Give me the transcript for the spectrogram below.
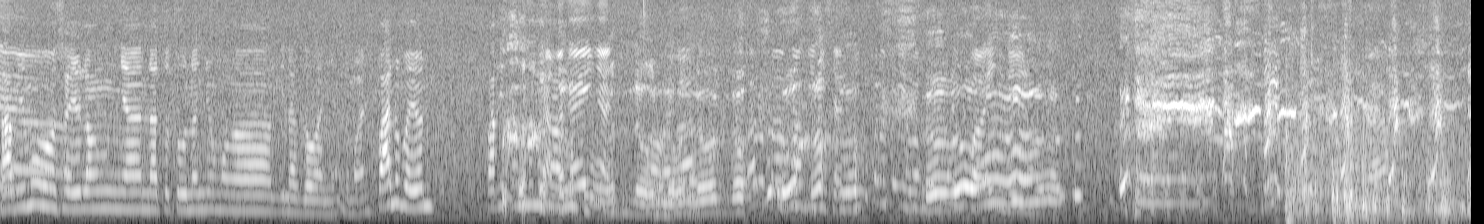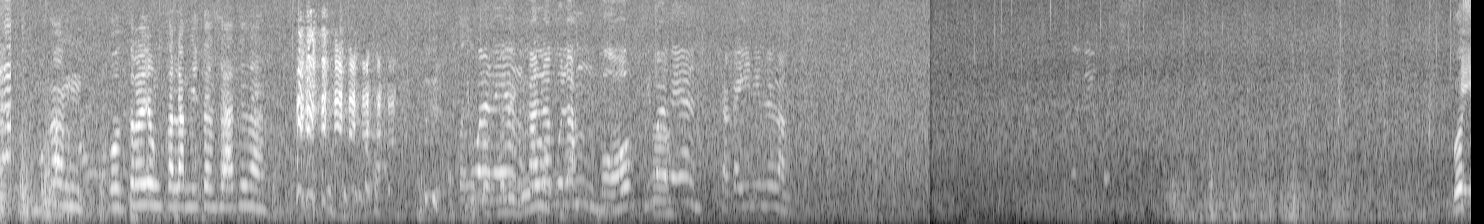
sabi mo sa'yo lang niya natutunan yung mga ginagawa niya? Ano naman? Paano ba yun? Pakita mo naman Yan, yung kagaya niyan. No, no, no, no. Para ba mabilisan? Dito pa lang sa iyo. Ang ba? Hindi. Mukhang kontra yung kalangitan sa atin ah. Iwan na yan. Kala mo lang buo. Iwan na yan. Kakainin na lang. Boss,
